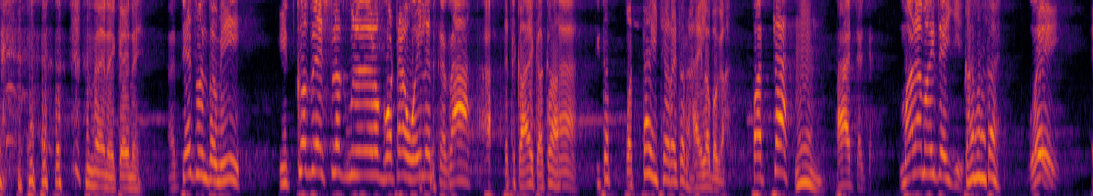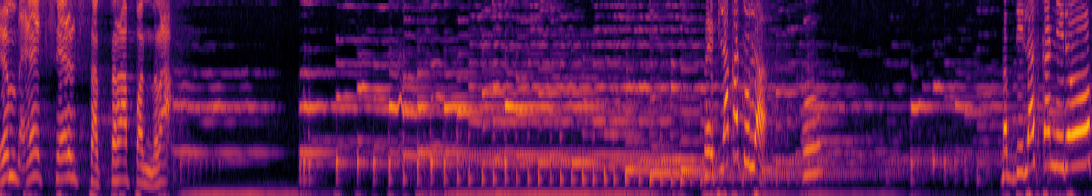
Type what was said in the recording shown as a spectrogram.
नाही नाही काय नाही. तेच म्हणतो मी. इतकं बेस्ट लक मिळाल्यावर गोटा होईलच कसा त्याचं काय काका? हा. तिचा पत्ता विचारायचा राहायला बघा. पत्ता? हम्म, हा त्याच्या मला माहीत आहे की. काय म्हणताय? वय एम एक्स एल सतरा पंधरा. भेटला का तुला? हो. मग दिलास का निरोप?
